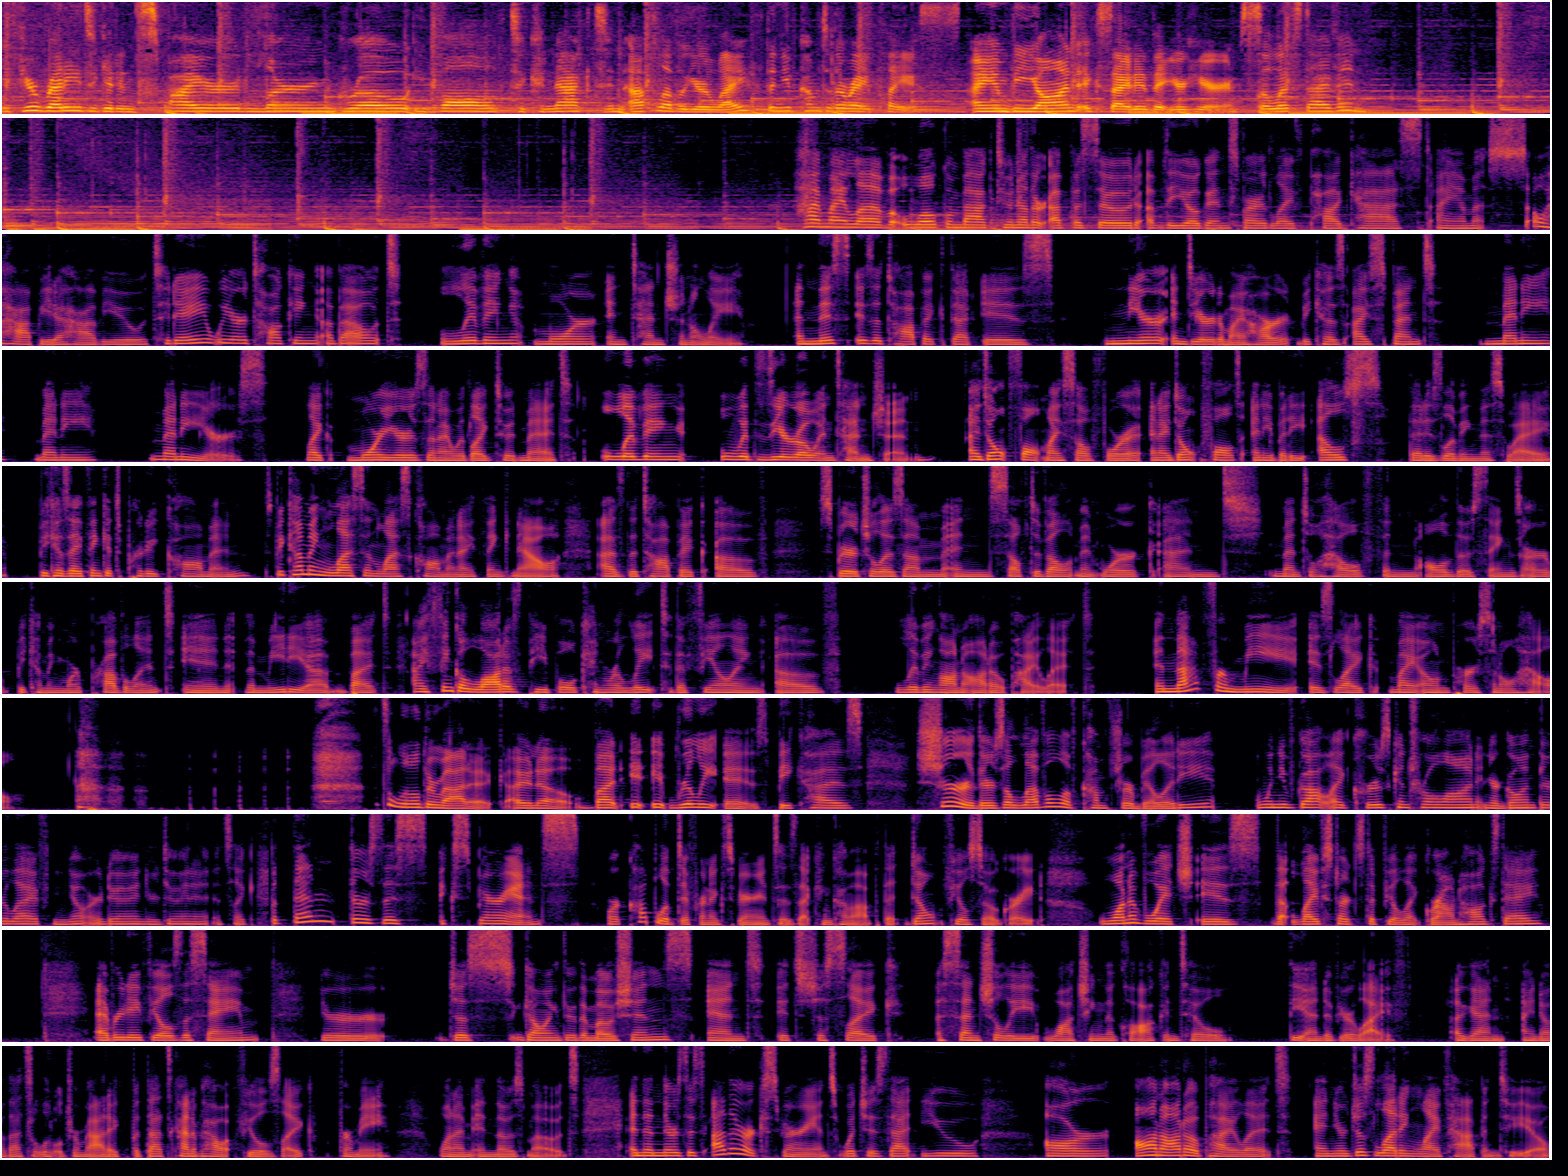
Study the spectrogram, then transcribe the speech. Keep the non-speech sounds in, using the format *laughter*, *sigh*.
If you're ready to get inspired, learn, grow, evolve, to connect, and uplevel your life, then you've come to the right place. I am beyond excited that you're here, so let's dive in. Hi, my love. Welcome back to another episode of the Yoga Inspired Life podcast. I am so happy to have you. Today, we are talking about living more intentionally. And this is a topic that is near and dear to my heart because I spent many, many, many years, like more years than I would like to admit, living with zero intention. I don't fault myself for it, and I don't fault anybody else that is living this way because I think it's pretty common. It's becoming less and less common, I think, now as the topic of spiritualism and self development work and mental health and all of those things are becoming more prevalent in the media. But I think a lot of people can relate to the feeling of living on autopilot. And that for me is like my own personal hell. *laughs* It's a little dramatic, I know, but it, it really is because, sure, there's a level of comfortability when you've got like cruise control on and you're going through life and you know what you're doing, you're doing it. It's like, but then there's this experience or a couple of different experiences that can come up that don't feel so great. One of which is that life starts to feel like Groundhog's Day. Every day feels the same. You're just going through the motions, and it's just like essentially watching the clock until the end of your life. Again, I know that's a little dramatic, but that's kind of how it feels like for me when I'm in those modes. And then there's this other experience, which is that you are on autopilot and you're just letting life happen to you.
